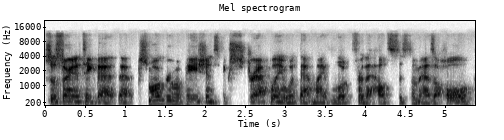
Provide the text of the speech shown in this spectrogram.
So starting to take that that small group of patients, extrapolating what that might look for the health system as a whole,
